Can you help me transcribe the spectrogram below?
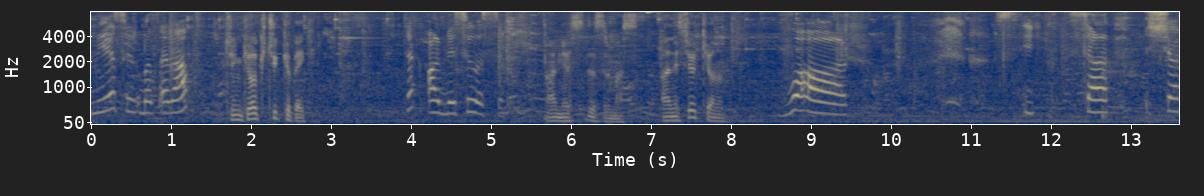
niye sırmaz Arap? Çünkü o küçük köpek. Tek annesi ısır. Annesi de ısırmaz. Annesi yok ki onun. Var. Sen şa,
